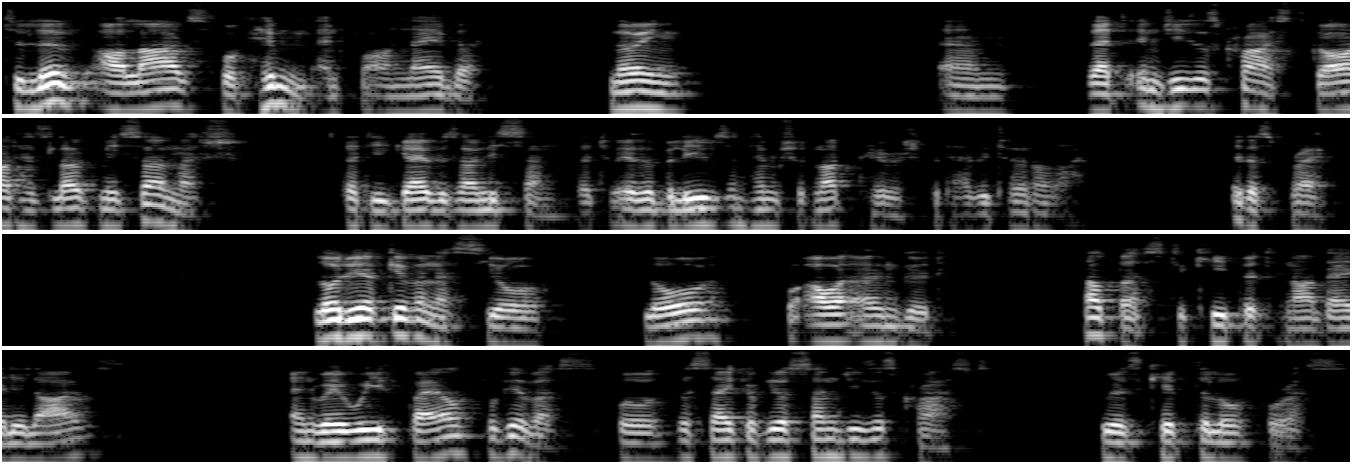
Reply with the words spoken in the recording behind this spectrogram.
to live our lives for him and for our neighbor, knowing um, that in Jesus Christ, God has loved me so much that he gave his only Son, that whoever believes in him should not perish but have eternal life. Let us pray. Lord, you have given us your law for our own good. Help us to keep it in our daily lives and where we fail, forgive us for the sake of your Son Jesus Christ, who has kept the law for us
